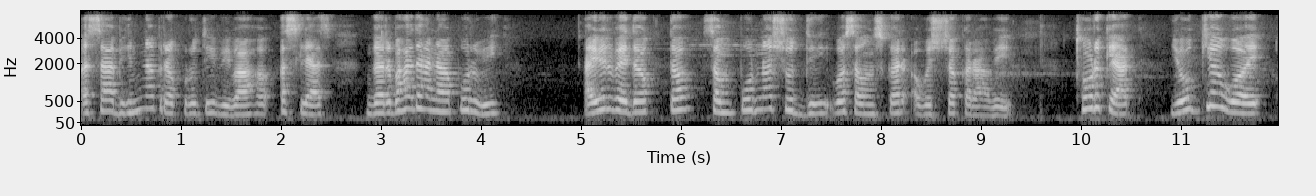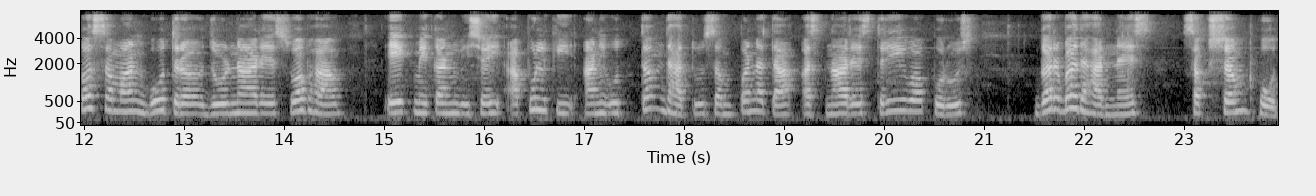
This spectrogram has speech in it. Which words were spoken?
असा भिन्न प्रकृती विवाह असल्यास गर्भाधानापूर्वी आयुर्वेदोक्त संपूर्ण शुद्धी व संस्कार अवश्य करावे. थोडक्यात योग्य वय असमान गोत्र जुळणारे स्वभाव एकमेकांविषयी आपुलकी आणि उत्तम धातू संपन्नता असणारे स्त्री व पुरुष गर्भधारणेस सक्षम होत.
